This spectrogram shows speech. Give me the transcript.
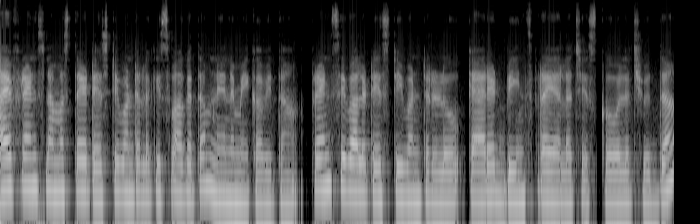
హాయ్ ఫ్రెండ్స్ నమస్తే. టేస్టీ వంటలకి స్వాగతం. నేను మీ కవిత. ఫ్రెండ్స్ ఇవాళ టేస్టీ వంటలలో క్యారెట్ బీన్స్ ఫ్రై ఎలా చేసుకోవాలో చూద్దాం.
